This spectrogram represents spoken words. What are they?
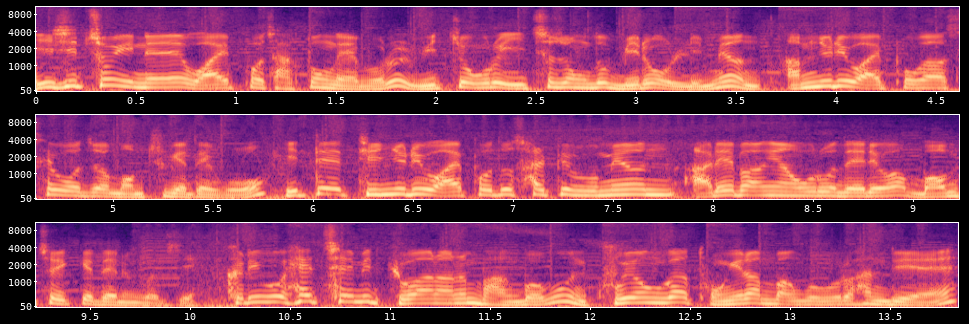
20초 이내에 와이퍼 작동 레버를 위쪽으로 2초 정도 밀어 올리면 앞유리 와이퍼가 세워져 멈추게 되고 이때 뒷유리 와이퍼도 살펴보면 아래 방향으로 내려와 멈춰 있게 되는 거지. 그리고 해체 및 교환하는 방법은 구형과 동일한 방법으로 한 뒤에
